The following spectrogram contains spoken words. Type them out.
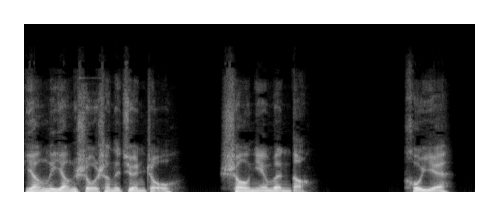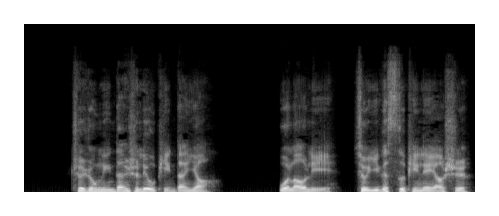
扬了扬手上的卷轴，少年问道：“侯爷，这融灵丹是六品丹药，我老李就一个四品炼药师，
